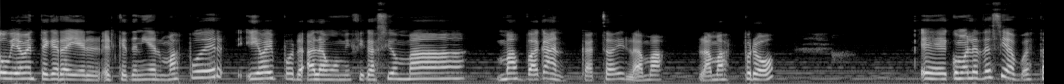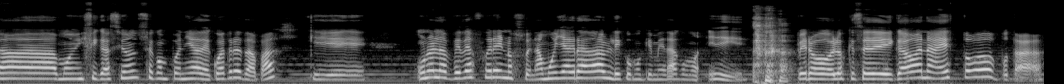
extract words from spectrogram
obviamente que era ahí el, el que tenía el más poder, iba a ir por, a la momificación más, más bacán, ¿cachai? La más, la más pro. Eh, como les decía, pues esta momificación se componía de cuatro etapas, que uno las ve de afuera y no suena muy agradable, como que me da como... "Eh". Pero los que se dedicaban a esto, puta,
